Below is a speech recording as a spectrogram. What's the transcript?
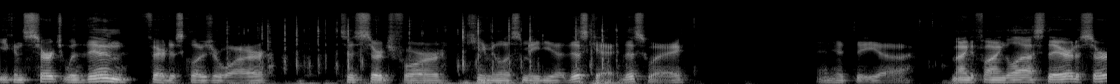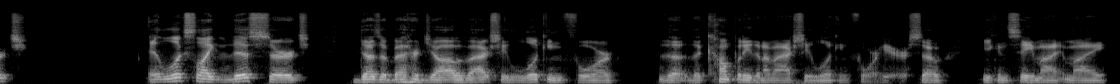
you can search within Fair Disclosure Wire to search for Cumulus Media this, this way and hit the uh, magnifying glass there to search. It looks like this search does a better job of actually looking for the, the company that I'm actually looking for here. So you can see my, my,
